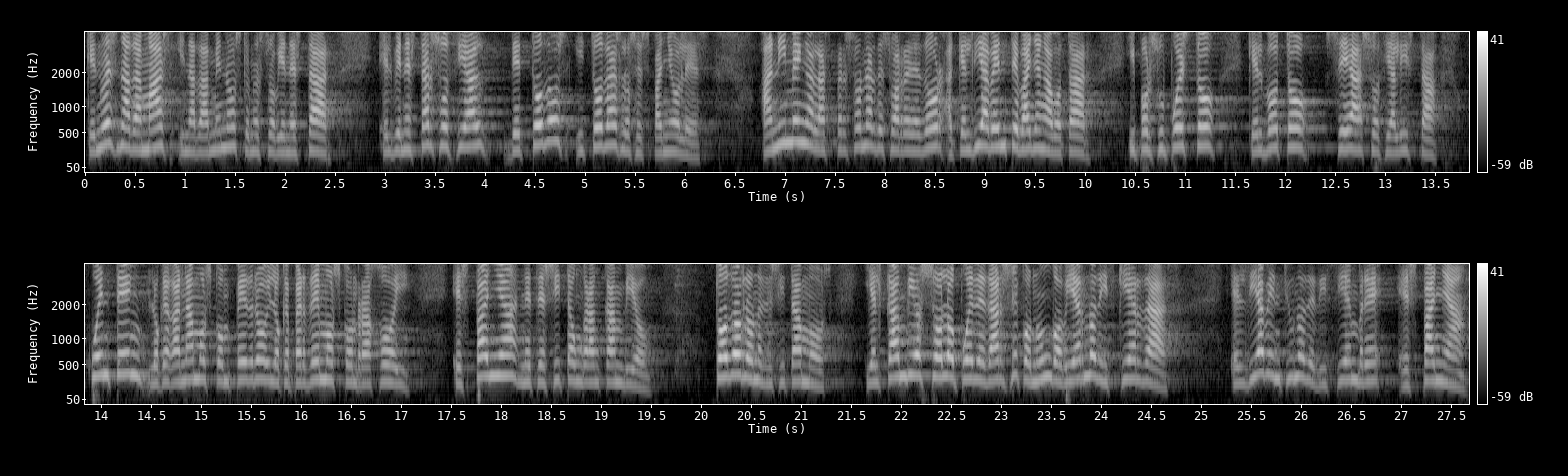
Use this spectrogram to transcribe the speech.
que no es nada más y nada menos que nuestro bienestar el bienestar social de todos y todas los españoles. Animen a las personas de su alrededor a que el día 20 vayan a votar y, por supuesto, que el voto sea socialista. Cuenten lo que ganamos con Pedro y lo que perdemos con Rajoy. España necesita un gran cambio. Todos lo necesitamos y el cambio solo puede darse con un gobierno de izquierdas. El día 21 de diciembre, España,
